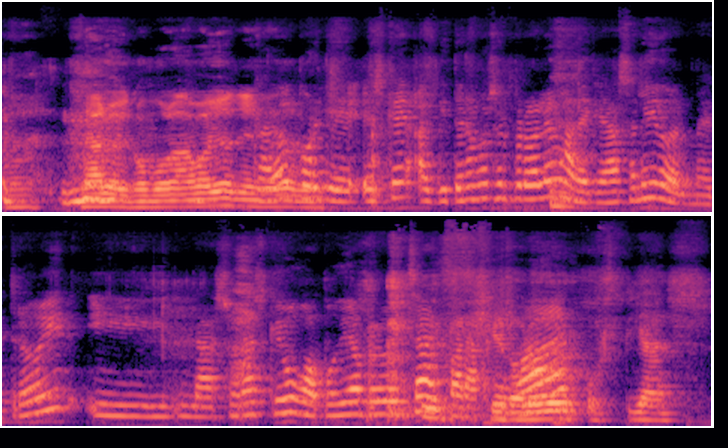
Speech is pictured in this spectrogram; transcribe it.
Ah, claro, y como lo hago yo, tengo- Claro, porque es que aquí tenemos el problema de que ha salido el Metroid y las horas que Hugo ha podido aprovechar para ¡Qué jugar, dolor! ¡Hostias!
